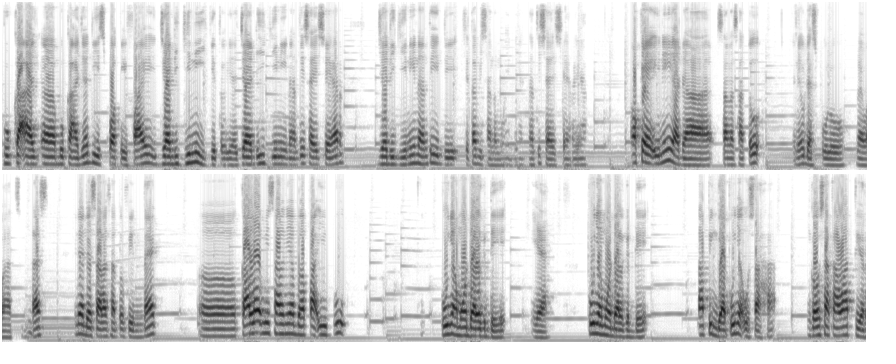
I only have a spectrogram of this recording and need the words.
buka uh, buka aja di Spotify jadi gini gitu ya jadi gini. Nanti saya share jadi gini nanti di kita bisa nemuin ya. Nanti saya share ya. Oke ini ada salah satu ini udah 10 lewat 11 ini ada salah satu fintech. Uh, kalau misalnya bapak ibu punya modal gede ya punya modal gede tapi nggak punya usaha nggak usah khawatir.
